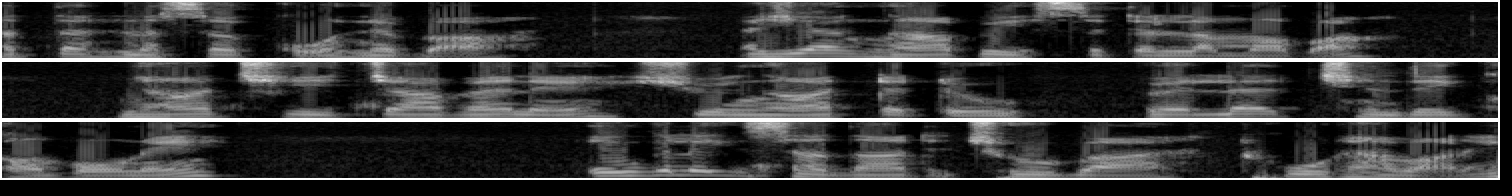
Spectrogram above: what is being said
အသက်29နှစ်ပါအရက်9ပေ17လက်မပါညာချီကြာပန်းနဲ့ရွှေငါးတက်တူဘယ်လက်ချင်းသိခေါင်ပုံနဲ့အင်္ဂလိပ်စာသားတချို့ပါထိုးထားပါလေ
